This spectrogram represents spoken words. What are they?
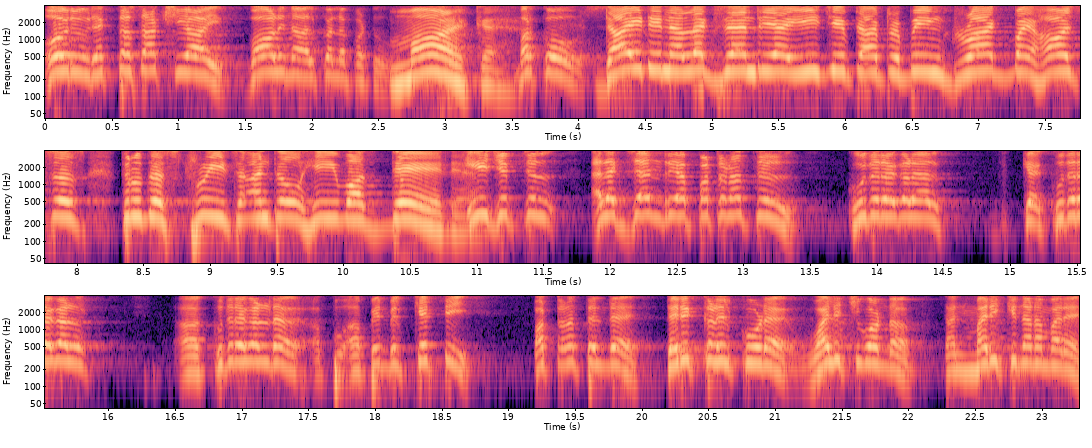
ഒരു രക്തസാക്ഷിയായി വാളിനാൽ കൊല്ലപ്പെട്ടു മാർക്ക് മർക്കോസ് died in Alexandria, Egypt, after being dragged by horses through the streets until he was dead. ഈജിപ്തിൽ അലക്സാൻഡ്രിയ പട്ടണത്തിൽ കുതിരകളാൽ കുതിരകൾ കുതിരകളുടെ പിൻപിൽ കെട്ടി പട്ടണത്തിന്റെ തെരുക്കളിൽ കൂടെ വലിച്ചുകൊണ്ട് താൻ മരിക്കുന്നിടം വരെ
